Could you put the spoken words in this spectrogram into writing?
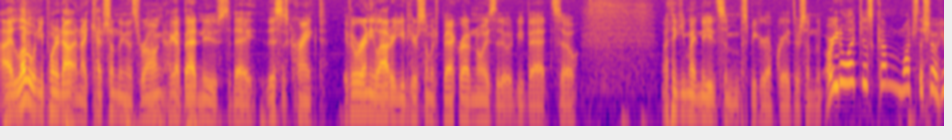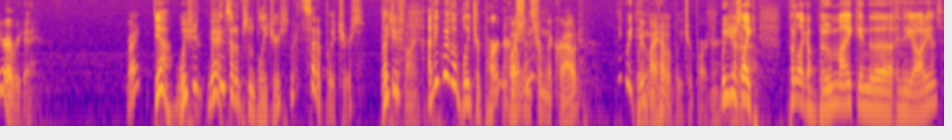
I love it when you point it out and I catch something that's wrong. I got bad news today. This is cranked. If it were any louder, you'd hear so much background noise that it would be bad. So, I think you might need some speaker upgrades or something. Or you know what? Just come watch the show here every day. Right? Yeah, we should. We can set up some bleachers. We can set up bleachers. That'd be fine. I think we have a bleacher partner. don't Questions we? from the crowd. I think we do. We might have a bleacher partner. We just like know. put like a boom mic into the into the audience.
